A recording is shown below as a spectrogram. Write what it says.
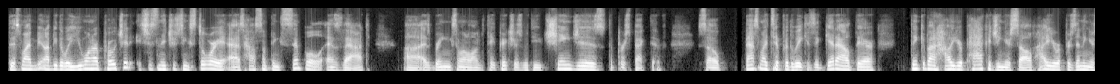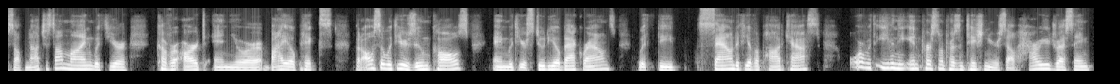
this might not be the way you want to approach it. It's just an interesting story as how something simple as that, uh, as bringing someone along to take pictures with you, changes the perspective. So that's my tip for the week: is to get out there, think about how you're packaging yourself, how you're representing yourself, not just online with your cover art and your biopics, but also with your Zoom calls and with your studio backgrounds, with the sound if you have a podcast, or with even the in personal presentation of yourself. How are you dressing?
